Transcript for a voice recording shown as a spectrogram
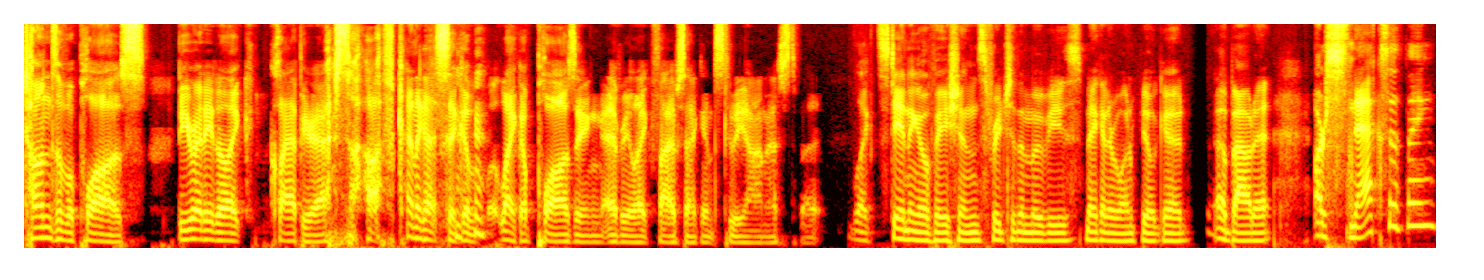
tons of applause. Be ready to like clap your ass off. kind of got sick of like applauding every like five seconds, to be honest. But like standing ovations for each of the movies, making everyone feel good about it. Are snacks a thing?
